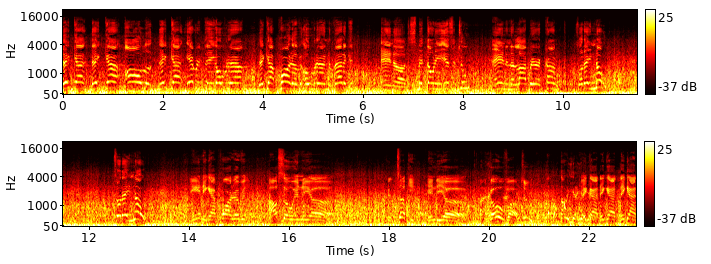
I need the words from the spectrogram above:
They got they got all the, they got everything over there. They got part of it over there in the Vatican and uh, the Smithsonian Institute and in the Library of Congress. So they know. So they know. And they got part of it also in the uh, Kentucky in the uh, gold vault too. Oh yeah, yeah. They yeah. got they got they got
